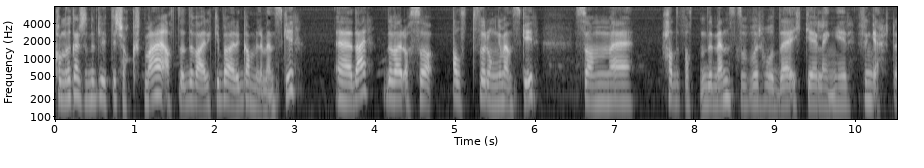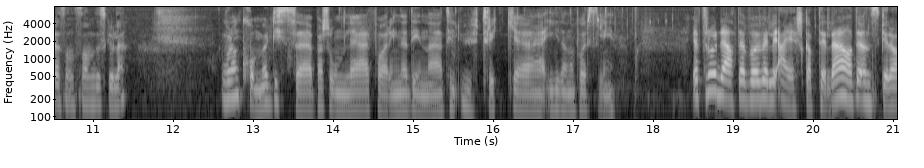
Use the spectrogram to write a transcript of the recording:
kom det kanskje som et lite sjokk på meg at det var ikke bare gamle mennesker eh, der. Det var også altfor unge mennesker som eh, hadde fått en demens hvor hodet ikke lenger fungerte sånn som det skulle. Hvordan kommer disse personlige erfaringene dine til uttrykk eh, i denne forestillingen? Jeg tror det at jeg får veldig eierskap til det, og at jeg ønsker å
